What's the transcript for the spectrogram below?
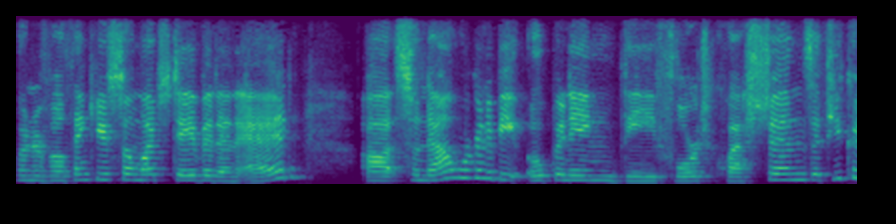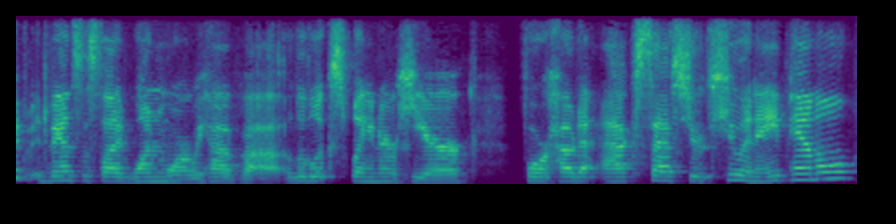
Wonderful. Thank you so much, David and Ed. Uh, so now we're going to be opening the floor to questions. If you could advance the slide one more, we have uh, a little explainer here for how to access your Q&A panel.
